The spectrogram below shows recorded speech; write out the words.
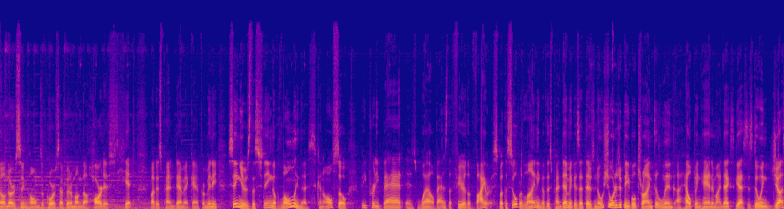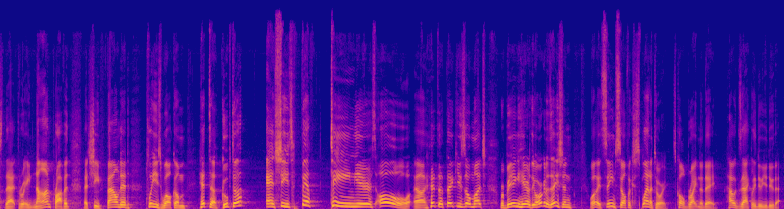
Well, nursing homes, of course, have been among the hardest hit by this pandemic. And for many seniors, the sting of loneliness can also be pretty bad as well. Bad as the fear of the virus. But the silver lining of this pandemic is that there's no shortage of people trying to lend a helping hand. And my next guest is doing just that through a nonprofit that she founded. Please welcome Hita Gupta. And she's 15 years old. Uh, Hita, thank you so much for being here. The organization well, it seems self explanatory. It's called Brighten a Day. How exactly do you do that?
